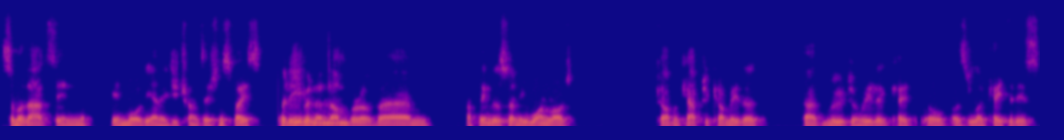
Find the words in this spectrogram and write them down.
Some of that's in in more the energy transition space, but even a number of um, I think there's only one large carbon capture company that that moved and relocated or was located is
